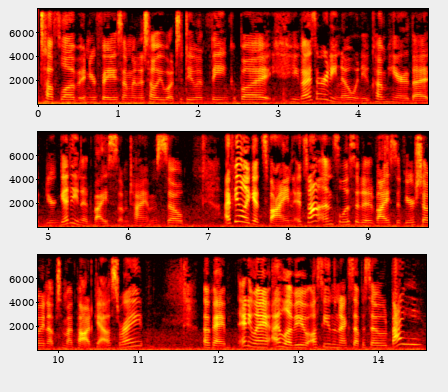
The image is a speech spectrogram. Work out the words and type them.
tough love in your face. I'm going to tell you what to do and think. But you guys already know when you come here that you're getting advice sometimes. So I feel like it's fine. It's not unsolicited advice if you're showing up to my podcast, right? Okay. Anyway, I love you. I'll see you in the next episode. Bye.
